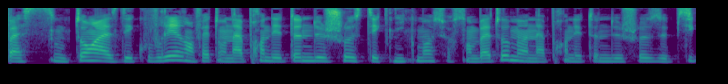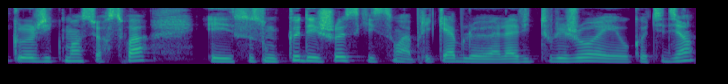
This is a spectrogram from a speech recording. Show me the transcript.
passe son temps à se découvrir. En fait, on apprend des tonnes de choses techniquement sur son bateau, mais on apprend des tonnes de choses psychologiquement sur soi. Et ce sont que des choses qui sont applicables à la vie de tous les jours et au quotidien.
